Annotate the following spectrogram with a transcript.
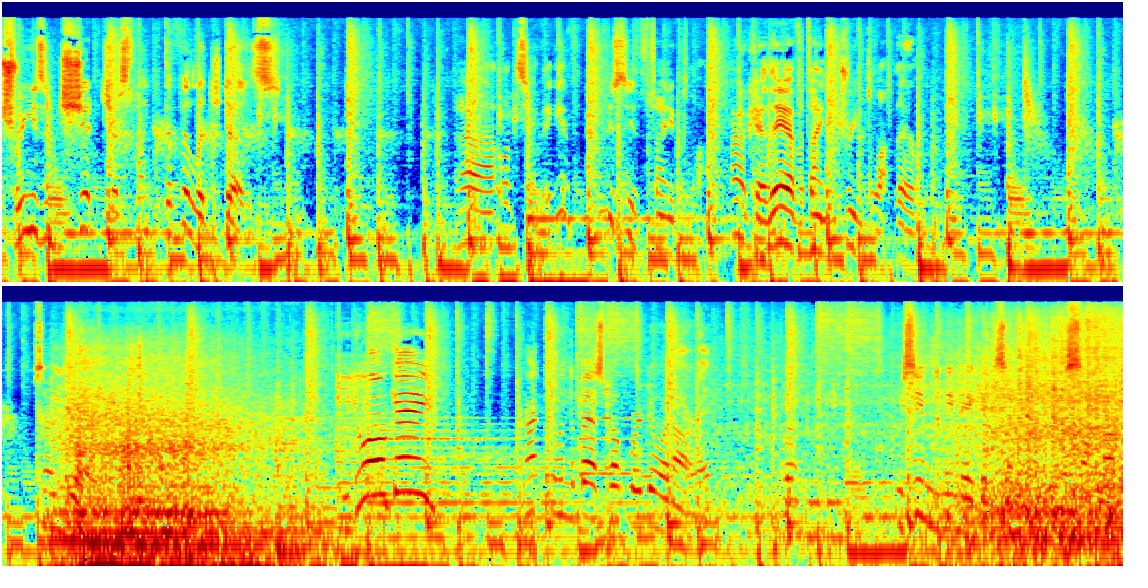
trees and shit just like the village does. Uh, let's see. They give. Let me see the tiny plot. Okay, they have a tiny tree plot there. So yeah. Okay. We're not doing the best, but we're doing all right. But we seem to be making some some money.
